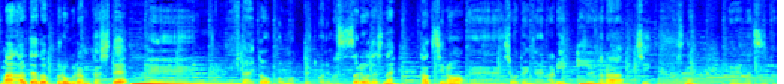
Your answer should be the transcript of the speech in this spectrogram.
まあ、ある程度プログラム化して、うんえーいきたいと思っておりますそれをですね各地の、えー商店街なりそれから地域でですね、えー、街づく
